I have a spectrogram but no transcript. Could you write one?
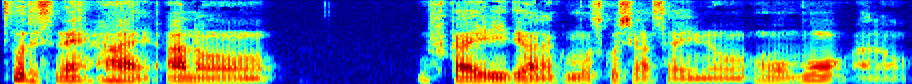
そうですね。はい。あの、深入りではなく、もう少し浅いの方も、あの、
